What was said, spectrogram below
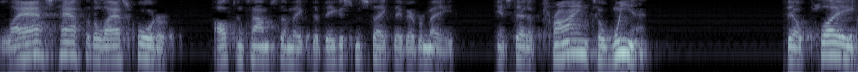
Last half of the last quarter, oftentimes they'll make the biggest mistake they've ever made. Instead of trying to win, they'll play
